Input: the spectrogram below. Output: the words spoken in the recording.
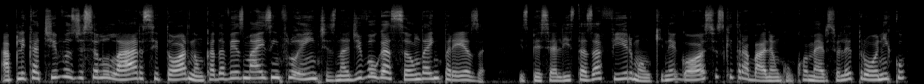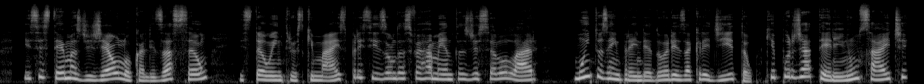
Aplicativos de celular se tornam cada vez mais influentes na divulgação da empresa. Especialistas afirmam que negócios que trabalham com comércio eletrônico e sistemas de geolocalização estão entre os que mais precisam das ferramentas de celular. Muitos empreendedores acreditam que, por já terem um site,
